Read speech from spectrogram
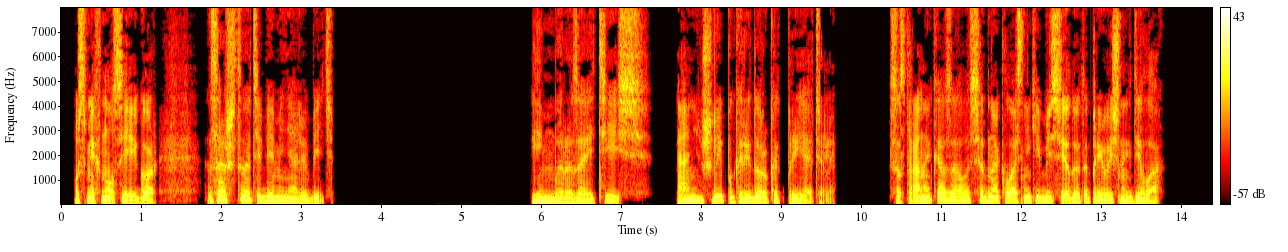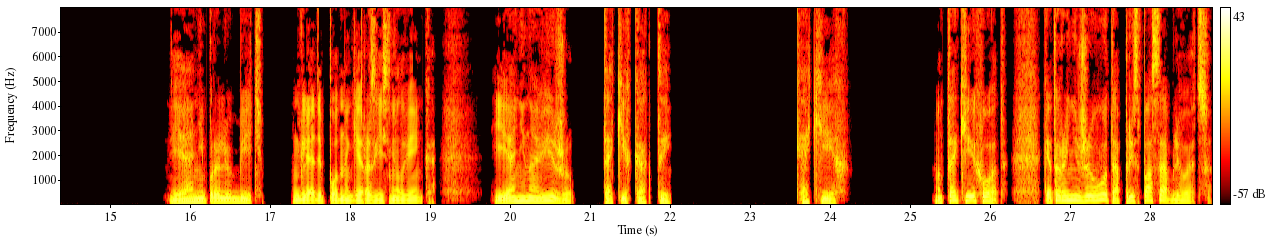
— усмехнулся Егор. «За что тебе меня любить?» Им бы разойтись. Они шли по коридору как приятели. Со стороны казалось, одноклассники беседуют о привычных делах. «Я не про любить», — глядя под ноги, разъяснил Венька. «Я ненавижу таких, как ты». «Каких?» «Ну, таких вот, которые не живут, а приспосабливаются».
